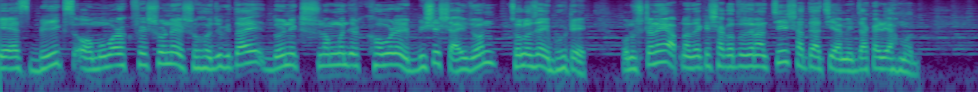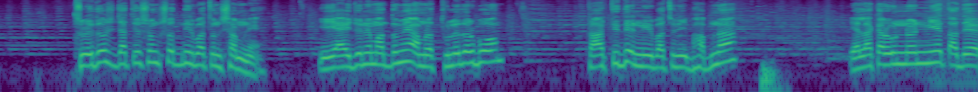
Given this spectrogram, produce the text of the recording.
কেএস ব্রিক্স ও মোবারক ফ্যাশনের সহযোগিতায় দৈনিক সুনামগঞ্জের খবরের বিশেষ আয়োজন চলে যায় ভোটে। অনুষ্ঠানে আপনাদেরকে স্বাগত জানাচ্ছি, সাথে আছি আমি জাকারি আহমদ। ত্রয়োদশ জাতীয় সংসদ নির্বাচন সামনে। এই আয়োজনের মাধ্যমে আমরা তুলে ধরব প্রার্থীদের নির্বাচনী ভাবনা, এলাকার উন্নয়ন নিয়ে তাদের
